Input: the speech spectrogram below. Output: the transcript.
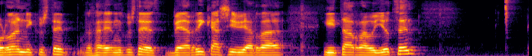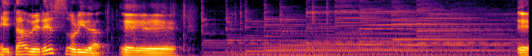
orduan nik uste, nik uste beharrik hasi behar da gitarra hori jotzen, eta berez hori da, e, e,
